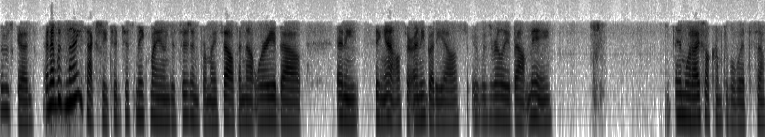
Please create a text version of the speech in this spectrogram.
it was good. And it was nice actually to just make my own decision for myself and not worry about anything else or anybody else. It was really about me and what I felt comfortable with. So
